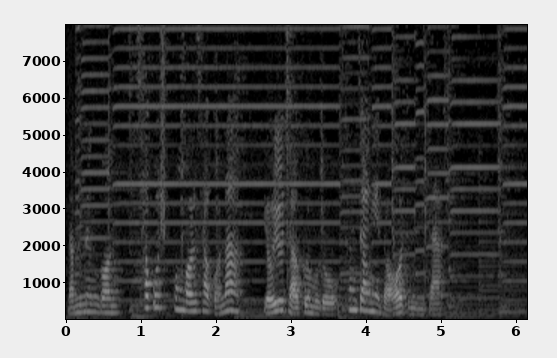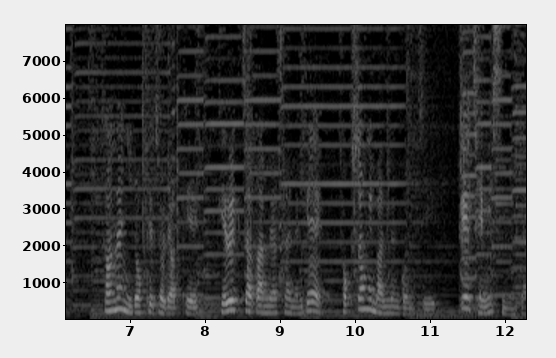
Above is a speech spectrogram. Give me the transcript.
남는 건 사고 싶은 걸 사거나 여유 자금으로 통장에 넣어둡니다. 저는 이렇게 저렇게 계획 짜가며 사는 게 적성에 맞는 건지 꽤 재밌습니다.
